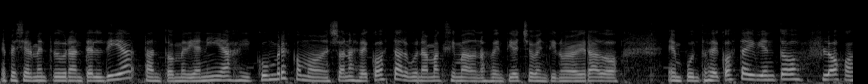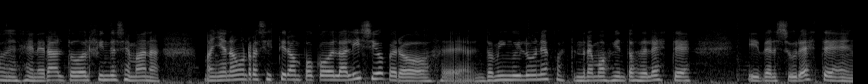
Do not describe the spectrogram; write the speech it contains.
especialmente durante el día, tanto en medianías y cumbres como en zonas de costa, alguna máxima de unos 28-29 grados en puntos de costa y vientos flojos en general todo el fin de semana. Mañana aún resistirá un poco el alisio, pero eh, domingo y lunes pues tendremos vientos del este y del sureste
